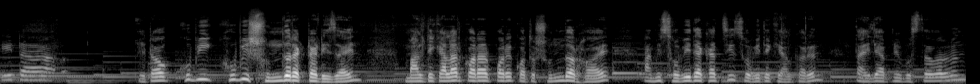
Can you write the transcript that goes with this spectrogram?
এটা, এটাও খুবই খুবই সুন্দর একটা ডিজাইন। মাল্টি কালার করার পরে কত সুন্দর হয়। আমি ছবি দেখাচ্ছি, ছবিতে খেয়াল করেন, তাইলে আপনি বুঝতে পারবেন।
